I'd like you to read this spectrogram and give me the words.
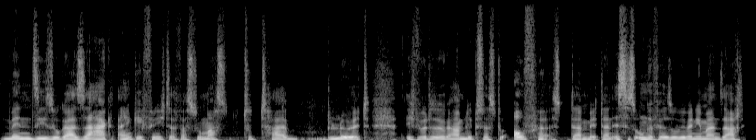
wenn sie sogar sagt, eigentlich finde ich das, was du machst, total blöd, ich würde sogar am liebsten, dass du aufhörst damit, dann ist es ungefähr so, wie wenn jemand sagt,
